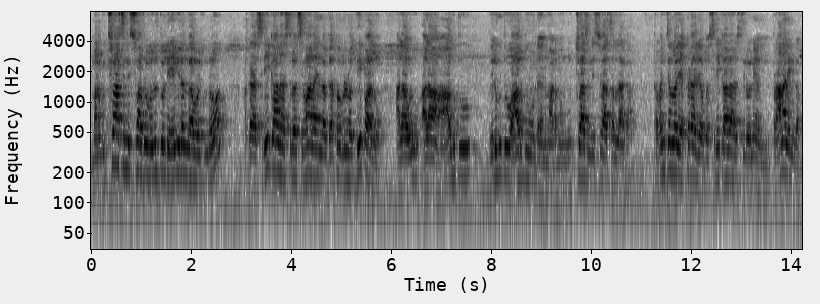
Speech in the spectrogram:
మన ఉచ్ఛ్వాస నిశ్వాసం వదులుతుంటే ఏ విధంగా అవుతుందో అక్కడ శ్రీకాళహస్తిలో శివాలయంలో గర్భగుడిలో దీపాలు అలా అలా ఆగుతూ వెలుగుతూ ఆరుతూ ఉంటాయన్నమాట మనం మన ఉచ్ఛ్వాస నిశ్వాసంలాగా ప్రపంచంలో ఎక్కడ ఒక శ్రీకాళహస్తిలోనే అది ప్రాణలింగం.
